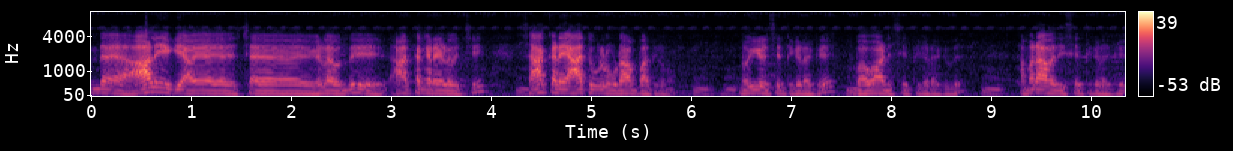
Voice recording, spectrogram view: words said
இந்த ஆலைகளை வந்து ஆத்தங்கரையில் வச்சு சாக்கடை ஆற்றுக்குள்ளே விடாமல் பார்த்துக்கணும். நொய்யல் செத்து கிடக்கு பவானி செத்து கிடக்குது அமராவதி செத்து கிடக்கு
